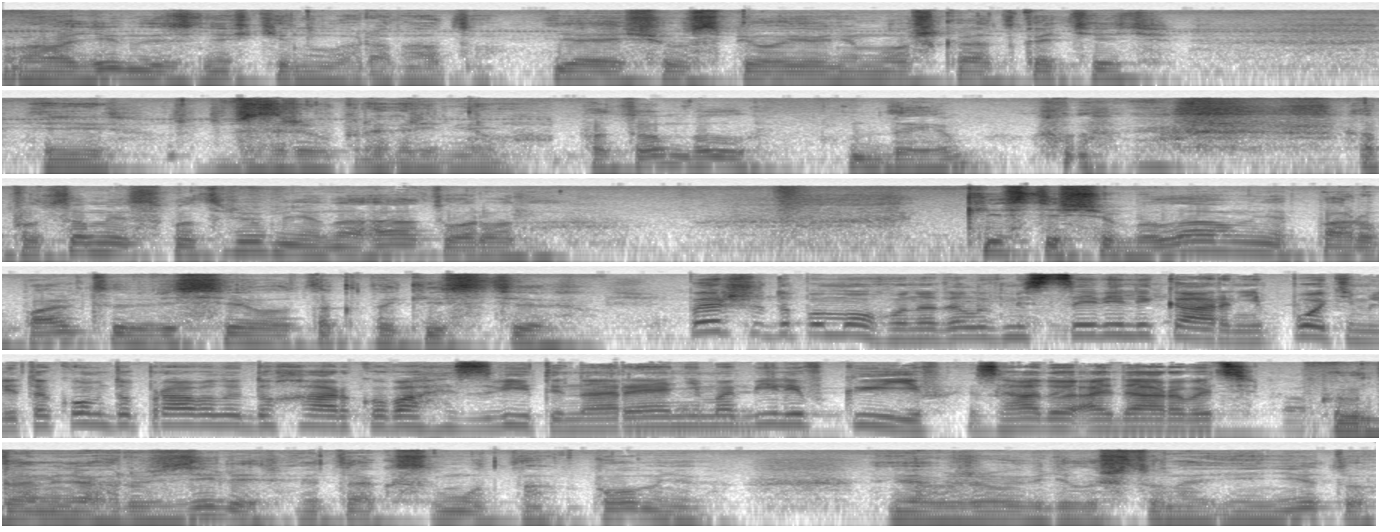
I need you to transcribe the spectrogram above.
Один из них кинул гранату. Я еще успел ее немножко откатить, и взрыв прогремел. Потом был дым, а потом я смотрю, у меня нога оторвана. Кисть еще была у меня, пару пальцев висело так на кисти. Першу допомогу надали в місцевій лікарні, потім літаком доправили до Харкова, звідти на реанімобілі в Київ, згадує Айдаровець. Когда меня грузили, я так смутно помню, я уже увидел, что ноги нету,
